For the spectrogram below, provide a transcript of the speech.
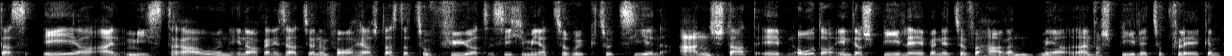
dass eher ein Misstrauen in Organisationen vorherrscht, das dazu führt, sich mehr zurückzuziehen, anstatt eben oder in der Spielebene zu verharren, mehr einfach Spiele zu pflegen,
